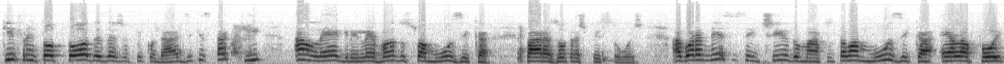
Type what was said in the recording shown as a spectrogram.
que enfrentou todas as dificuldades e que está aqui alegre, levando sua música para as outras pessoas. Agora, nesse sentido, Marcos, então a música, ela foi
